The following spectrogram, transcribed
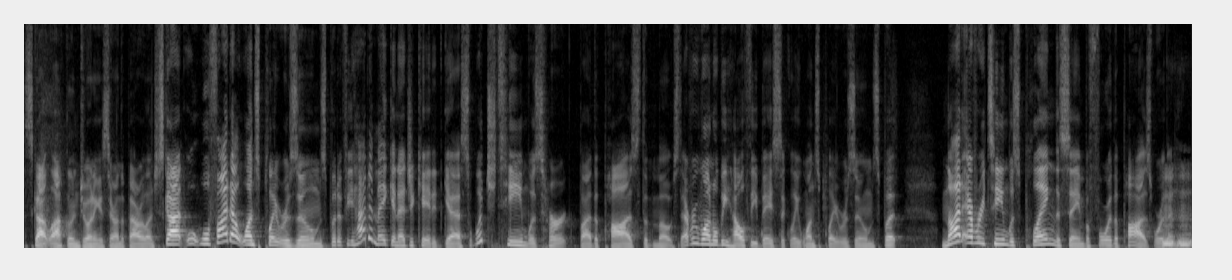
Scott Laughlin joining us here on the Power Lunch. Scott, we'll find out once play resumes, but if you had to make an educated guess, which team was hurt by the pause the most? Everyone will be healthy basically once play resumes, but not every team was playing the same before the pause, were they? Mm-hmm.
